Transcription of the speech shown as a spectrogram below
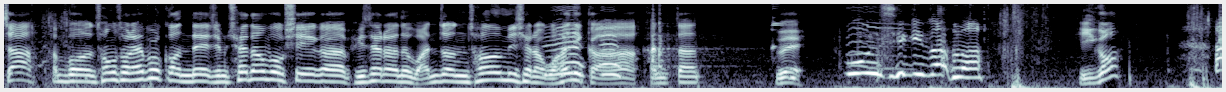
자 한번 청소를 해볼 건데 지금 최당복 씨가 Viscera는 완전 처음이시라고 하니까 간단 왜? 움직이잖아. 이거? 아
